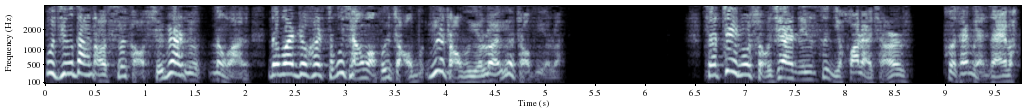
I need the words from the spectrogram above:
不经大脑思考，随便就弄完了。弄完之后还总想往回找，越找不越乱，越找不越乱。像这种手欠，你就自己花点钱破财免灾吧。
